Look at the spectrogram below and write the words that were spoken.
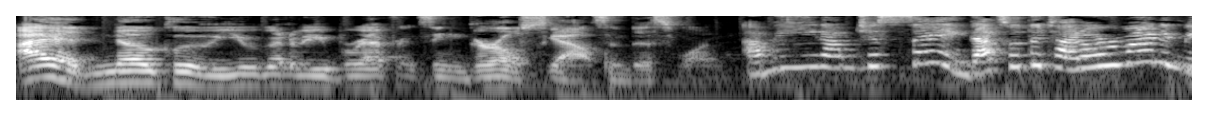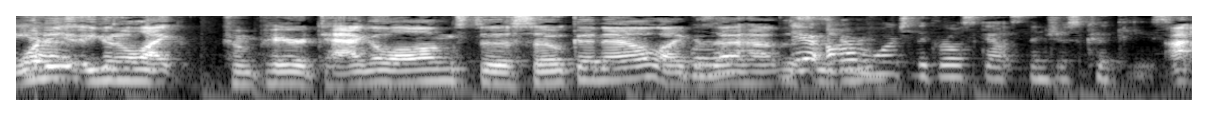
I had no clue you were going to be referencing Girl Scouts in this one. I mean, I'm just saying that's what the title reminded me What of. are you, are you going to like compare tagalongs to Ahsoka now? Like is that how this there are more to the Girl Scouts than just cookies. I,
